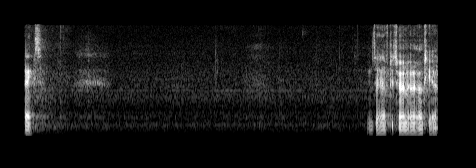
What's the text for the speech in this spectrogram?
Thanks. Means I have to turn around here.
